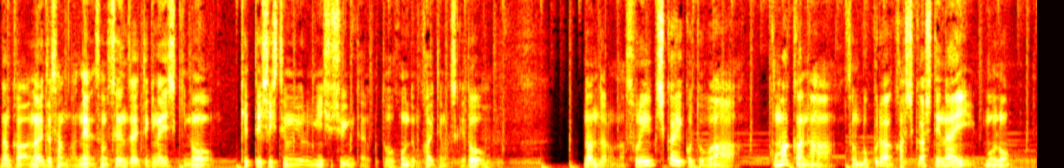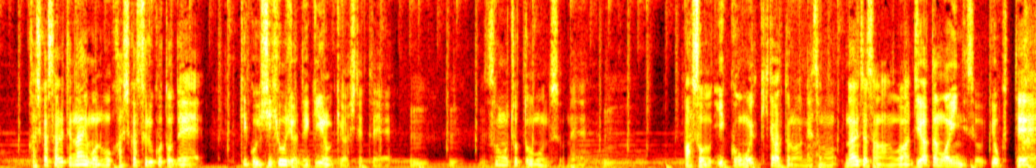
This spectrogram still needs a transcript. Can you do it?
なんか成田さんがねその潜在的な意識の決定システムによる民主主義みたいなことを本でも書いてますけど、うんなんだろうなそれに近いことは細かなその僕らが可視化してないもの可視化されてないものを可視化することで結構意思表示ができるような気がしててうんうんうんそれもちょっと思うんですよね。うんあそう一個思いきたかったのはねその成田さんは地頭がいいんですよよくて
